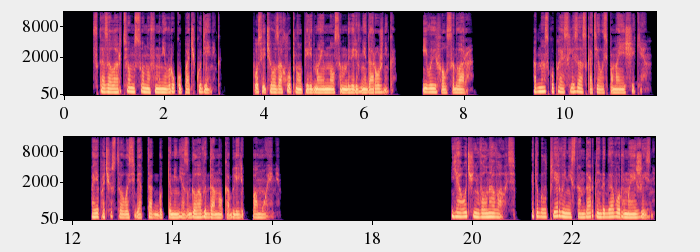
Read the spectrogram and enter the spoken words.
— сказал Артём, сунув мне в руку пачку денег после чего захлопнул перед моим носом дверь внедорожника и выехал со двора. Одна скупая слеза скатилась по моей щеке, а я почувствовала себя так, будто меня с головы до ног облили помоями. Я очень волновалась. Это был первый нестандартный договор в моей жизни.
